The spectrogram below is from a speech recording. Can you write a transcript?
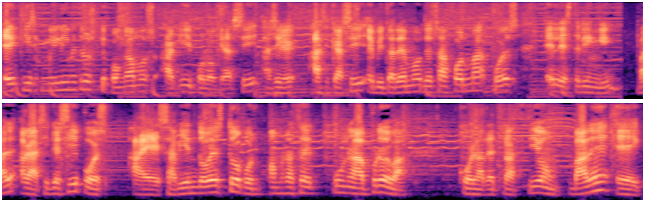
X milímetros que pongamos aquí, por lo que así, así que así, que así evitaremos de esa forma, pues el stringing, ¿vale? Ahora sí que sí, pues eh, sabiendo esto, pues vamos a hacer una prueba con la retracción, ¿vale? Eh,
